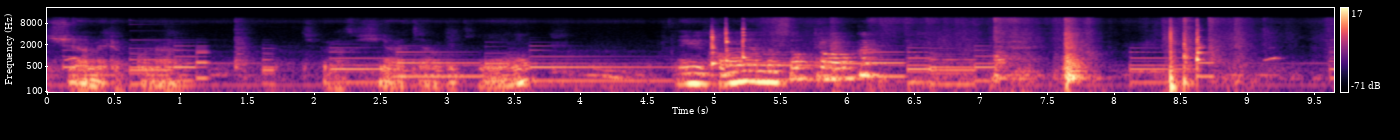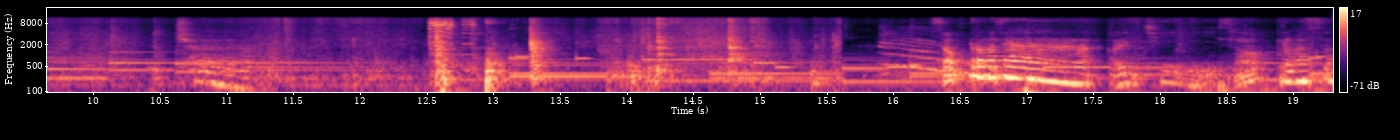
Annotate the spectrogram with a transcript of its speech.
쉬어 매렸구나 집에 가서 쉬어하자 우리 여기 가방에 한번 쏙 들어가 볼까? 쏙 들어가자 옳지 쏙 들어갔어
